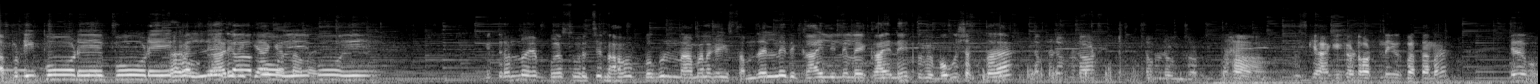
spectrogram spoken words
आपली पोडे पोडे अरे, गाडी में क्या क्या है? पोहे. मित्रांनो हे बसवरचे नाव बघून आम्हाला काही समजायला नाही ते काय लिहिलेलं आहे काय नाही तुम्ही बघू शकता हा उसके आगे का डॉट नाही बताना हे देखो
